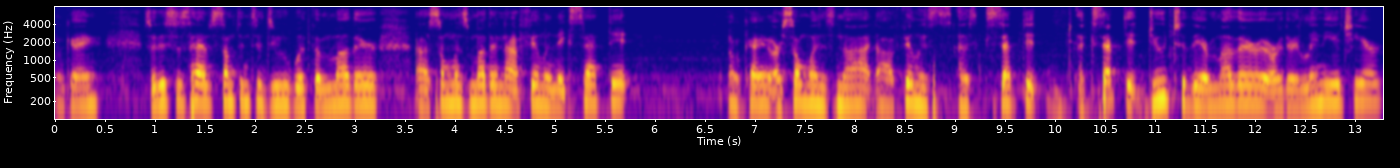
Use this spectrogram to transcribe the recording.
okay? So, this is have something to do with a mother, uh, someone's mother not feeling accepted okay or someone's not uh, feeling accepted accepted due to their mother or their lineage here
